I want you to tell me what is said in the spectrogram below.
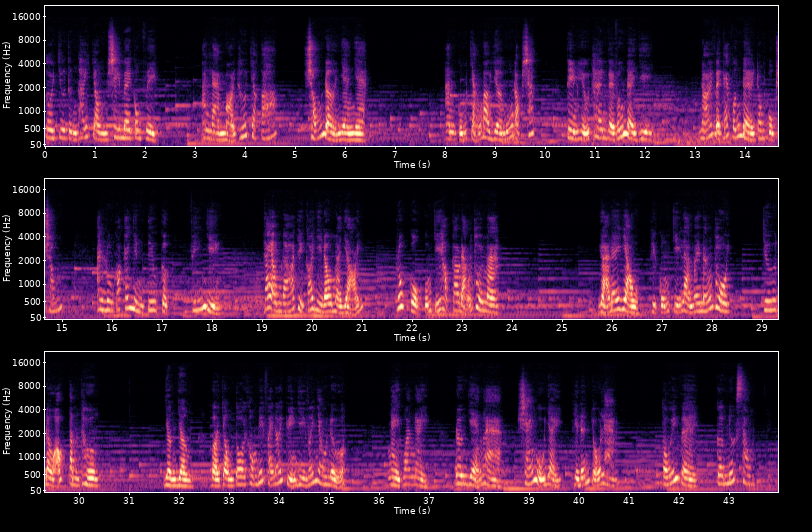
Tôi chưa từng thấy chồng say mê công việc. Anh làm mọi thứ cho có, sống đời nhàn nhạt. Anh cũng chẳng bao giờ muốn đọc sách, tìm hiểu thêm về vấn đề gì. Nói về các vấn đề trong cuộc sống, anh luôn có cái nhìn tiêu cực, phiến diện. Cái ông đó thì có gì đâu mà giỏi rút cuộc cũng chỉ học cao đẳng thôi mà gã đấy giàu thì cũng chỉ là may mắn thôi, chứ đầu óc tầm thường. Dần dần, vợ chồng tôi không biết phải nói chuyện gì với nhau nữa. Ngày qua ngày, đơn giản là sáng ngủ dậy thì đến chỗ làm. Tối về, cơm nước xong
